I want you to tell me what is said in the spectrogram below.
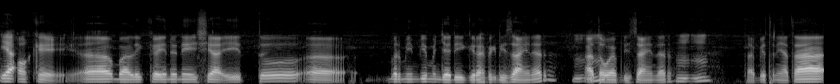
Ya. Oke, eh, balik ke Indonesia itu eh, bermimpi menjadi graphic designer atau web designer. Mm-mm. Tapi ternyata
